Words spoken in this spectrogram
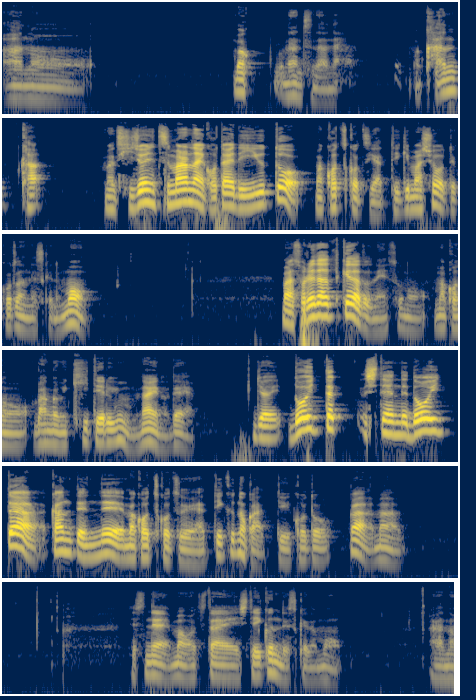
あのまあなんつうんだろうな、まあ、かんかまあ、非常につまらない答えで言うと、まあ、コツコツやっていきましょうということなんですけどもまあそれだけだとねその、まあ、この番組聞いている意味もないのでじゃあどういった視点でどういった観点で、まあ、コツコツやっていくのかっていうことがまあですね、まあ、お伝えしていくんですけどもあの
